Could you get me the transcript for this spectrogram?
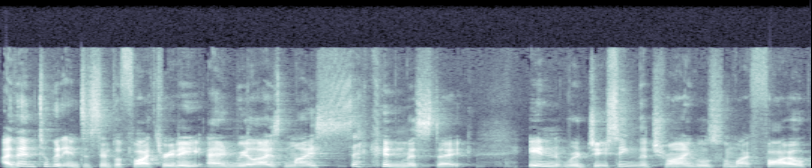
I then took it into Simplify 3D and realized my second mistake. In reducing the triangles for my file,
